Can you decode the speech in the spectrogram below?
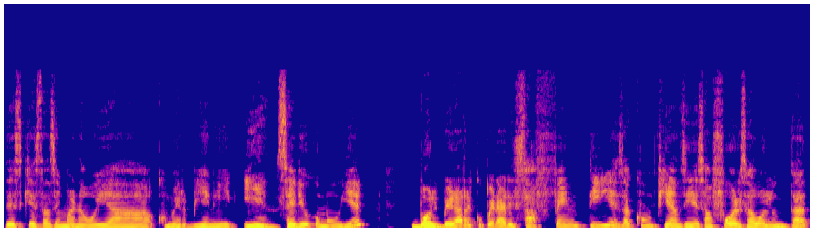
de es que esta semana voy a comer bien y, y en serio como bien volver a recuperar esa fe en ti, esa confianza y esa fuerza voluntad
